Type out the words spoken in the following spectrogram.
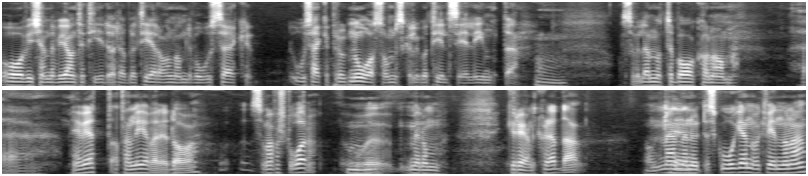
Och vi kände att vi har inte tid att rehabilitera honom, det var osäker, osäker prognos om det skulle gå till sig eller inte. Mm. Så vi lämnade tillbaka honom. Eh, Men jag vet att han lever idag, som jag förstår, Mm. med de grönklädda Okej. männen ute i skogen och kvinnorna.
